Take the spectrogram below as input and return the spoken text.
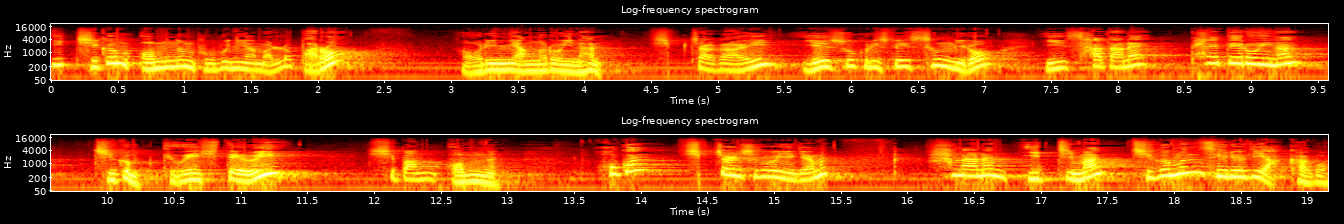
이 지금 없는 부분이야말로 바로 어린 양으로 인한 십자가의 예수 그리스도의 승리로 이 사단의 패배로 인한 지금 교회 시대의 시방 없는 혹은 10절식으로 얘기하면 하나는 있지만 지금은 세력이 약하고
